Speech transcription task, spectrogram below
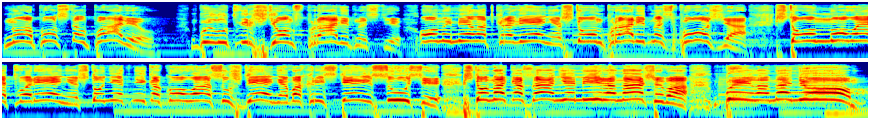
Но апостол Павел – был утвержден в праведности. Он имел откровение, что он праведность Божья, что он новое творение, что нет никакого осуждения во Христе Иисусе, что наказание мира нашего было на нем,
